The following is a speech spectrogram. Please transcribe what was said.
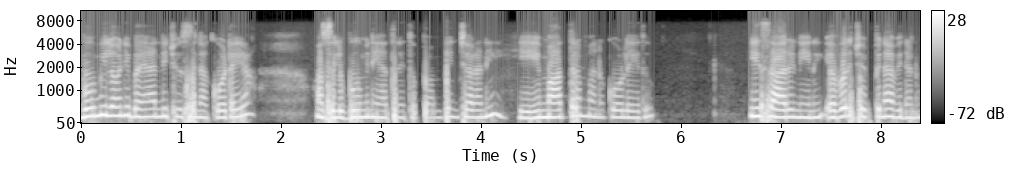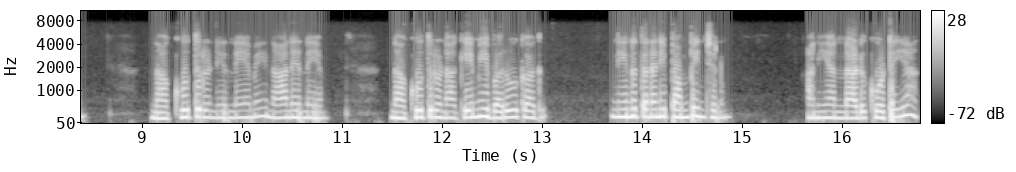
భూమిలోని భయాన్ని చూసిన కోటయ్య అసలు భూమిని అతనితో పంపించాలని ఏమాత్రం అనుకోలేదు. ఈసారి నేను ఎవరు చెప్పినా వినను. నా కూతురు నిర్ణయమే నా నిర్ణయం. నా కూతురు నాకేమీ బరువు కాదు. నేను తనని పంపించను అని అన్నాడు కోటయ్య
